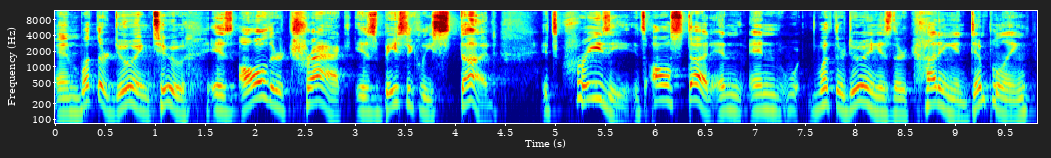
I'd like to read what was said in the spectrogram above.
And what they're doing too is all their track is basically stud. It's crazy. It's all stud. And and what they're doing is they're cutting and dimpling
